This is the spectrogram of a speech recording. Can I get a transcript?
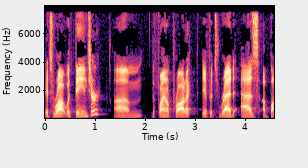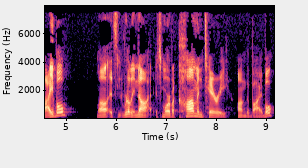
It's wrought with danger. Um, the final product, if it's read as a Bible, well, it's really not. It's more of a commentary on the Bible.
